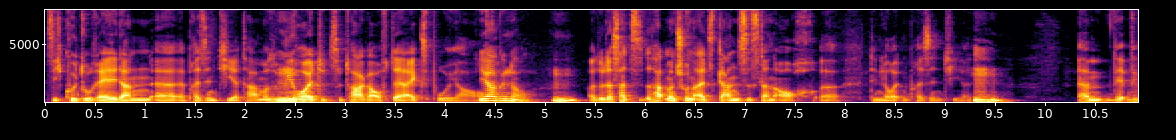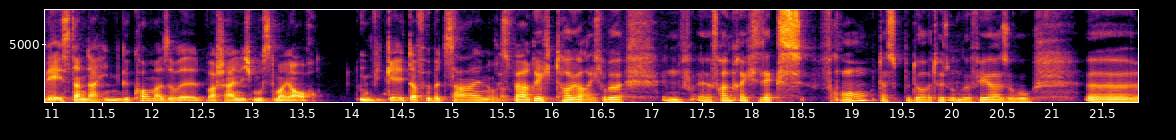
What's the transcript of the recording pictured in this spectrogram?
sich kulturell dann äh, präsentiert haben. Also mhm. wie heutzutage auf der Expo ja auch. Ja, genau. Mhm. Also das hat, das hat man schon als Ganzes dann auch äh, den Leuten präsentiert. Mhm. Ähm, wer, wer, ist dann da hingekommen? Also äh, wahrscheinlich musste man ja auch irgendwie Geld dafür bezahlen? Oder? Das war recht teuer. Ich glaube, in äh, Frankreich 6 Francs, das bedeutet ungefähr so äh,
